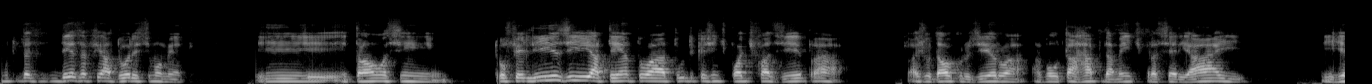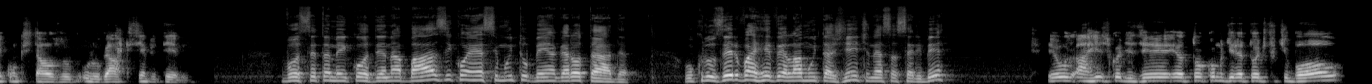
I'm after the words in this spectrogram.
muito desafiador esse momento. E então, assim, estou feliz e atento a tudo que a gente pode fazer para ajudar o Cruzeiro a, a voltar rapidamente para a Série A e, e reconquistar o, o lugar que sempre teve. Você também coordena a base e conhece muito bem a garotada. O Cruzeiro vai revelar muita gente nessa Série B? Eu arrisco a dizer, eu estou como diretor de futebol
